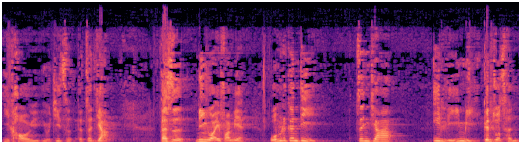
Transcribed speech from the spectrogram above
依靠于有机质的增加，但是另外一方面。我们的耕地增加一厘米耕作层，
